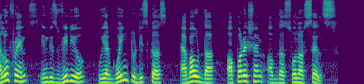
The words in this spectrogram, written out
Hello friends, in this video we are going to discuss about the operation of the solar cells.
